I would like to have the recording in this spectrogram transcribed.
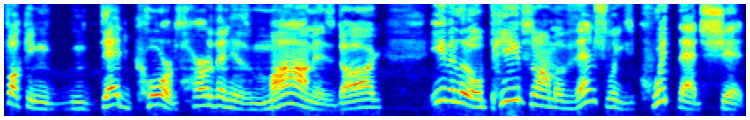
fucking dead corpse harder than his mom is, dog. Even little Peep's mom eventually quit that shit.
